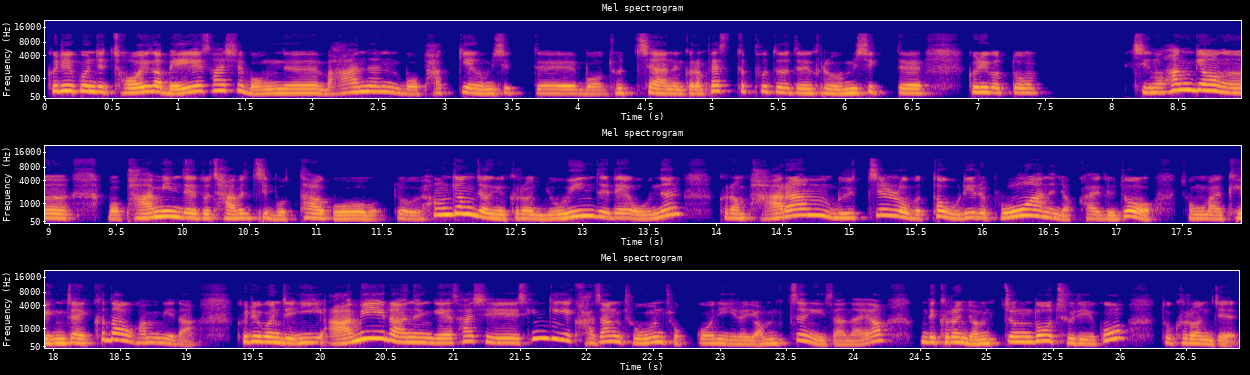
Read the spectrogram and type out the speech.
그리고 이제 저희가 매일 사실 먹는 많은 뭐 밖의 음식들, 뭐 좋지 않은 그런 패스트푸드들, 그런 음식들, 그리고 또 지금 환경은 뭐 밤인데도 자지 못하고 또 환경적인 그런 요인들에 오는 그런 발암 물질로부터 우리를 보호하는 역할들도 정말 굉장히 크다고 합니다. 그리고 이제 이 암이라는 게 사실 생기기 가장 좋은 조건이 이런 염증이잖아요. 근데 그런 염증도 줄이고 또 그런 이제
